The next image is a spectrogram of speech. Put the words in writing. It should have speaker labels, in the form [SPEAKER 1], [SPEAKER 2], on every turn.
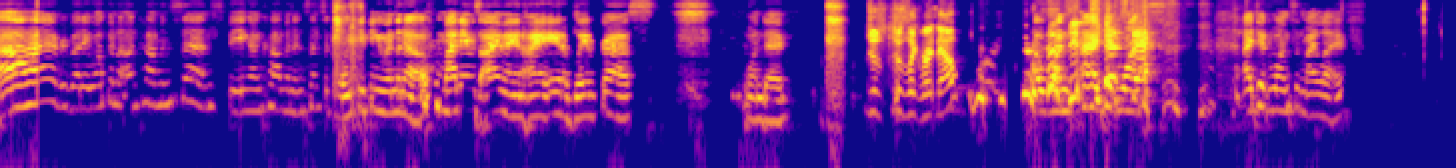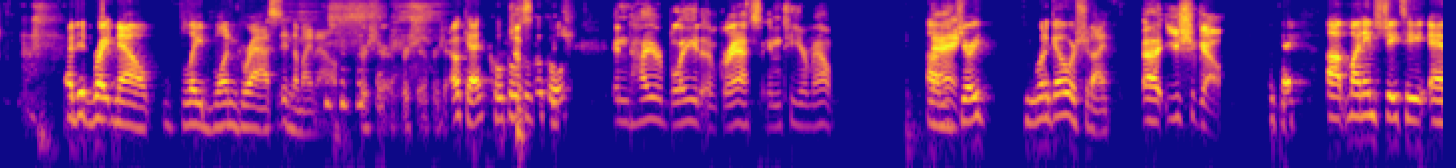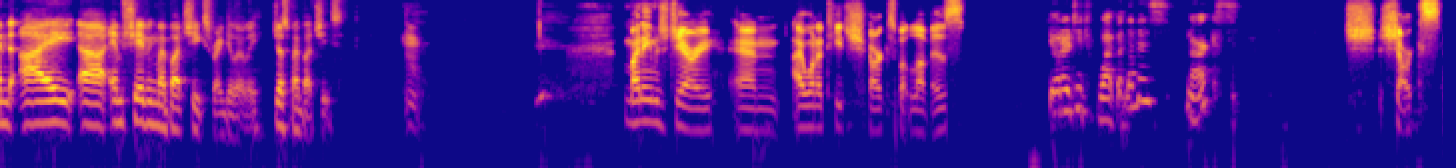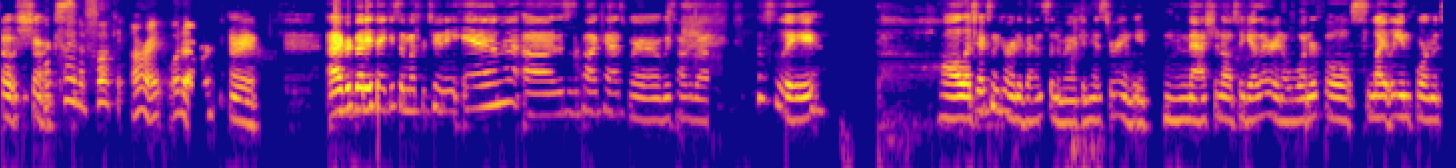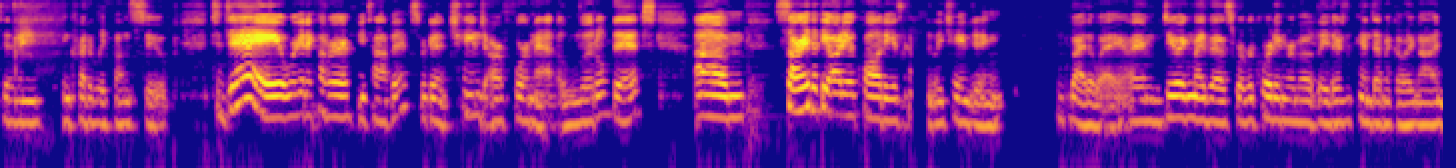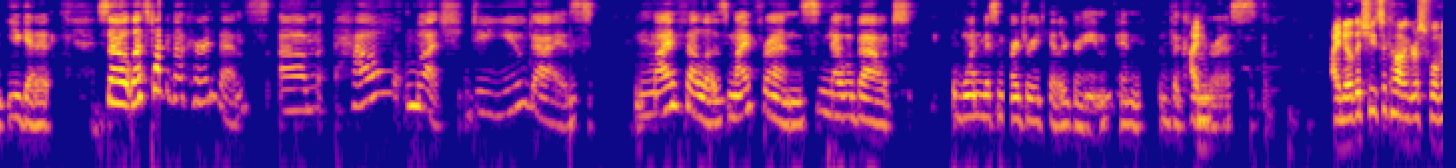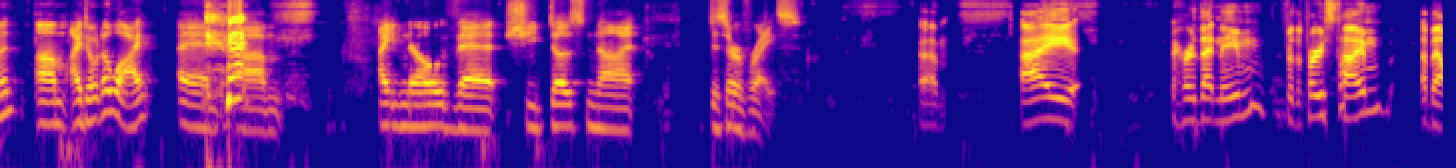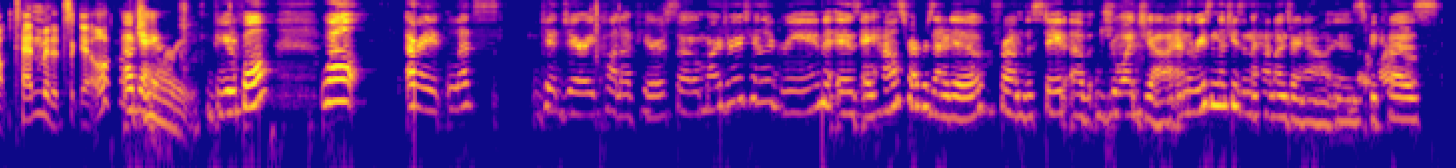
[SPEAKER 1] Uh, hi, everybody. Welcome to Uncommon Sense, being uncommon and sensical and keeping you in the know. My name is Ima, and I ate a blade of grass one day.
[SPEAKER 2] Just, just like right now.
[SPEAKER 1] Uh, one, I did
[SPEAKER 3] Just
[SPEAKER 1] once. I did once in my life.
[SPEAKER 3] I did right now blade one grass into my mouth for sure, for sure, for sure. Okay, cool, cool, cool,
[SPEAKER 2] Just-
[SPEAKER 3] cool, cool.
[SPEAKER 2] Entire blade of grass into your mouth.
[SPEAKER 3] Um,
[SPEAKER 2] dang.
[SPEAKER 3] Jerry, you want to go or should I?
[SPEAKER 2] Uh, you should go.
[SPEAKER 3] Okay. Uh, my name's JT, and I uh, am shaving my butt cheeks regularly, just my butt cheeks.
[SPEAKER 2] My name's Jerry, and I want to teach sharks what love is.
[SPEAKER 1] You want to teach what what love is? Narcs?
[SPEAKER 2] Sh- sharks.
[SPEAKER 1] Oh, sharks.
[SPEAKER 3] What kind of fucking? All right, whatever.
[SPEAKER 1] All right. Hi, everybody. Thank you so much for tuning in. Uh, this is a podcast where we talk about mostly politics and current events in American history, and we mash it all together in a wonderful, slightly informative, and incredibly fun soup. Today, we're going to cover a few topics. We're going to change our format a little bit. Um, sorry that the audio quality is constantly changing. By the way, I am doing my best. We're recording remotely. There's a pandemic going on. You get it. So let's talk about current events. Um, how much do you guys, my fellas, my friends, know about one Miss Marjorie Taylor Greene in the Congress?
[SPEAKER 3] I know that she's a congresswoman. Um, I don't know why, and um, I know that she does not deserve rights.
[SPEAKER 2] Um, I heard that name for the first time about ten minutes ago.
[SPEAKER 1] Okay,
[SPEAKER 3] Jerry.
[SPEAKER 1] beautiful. Well, all right, let's get Jerry caught up here. So, Marjorie Taylor Greene is a House representative from the state of Georgia. And the reason that she's in the headlines right now is because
